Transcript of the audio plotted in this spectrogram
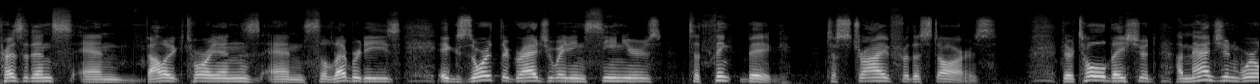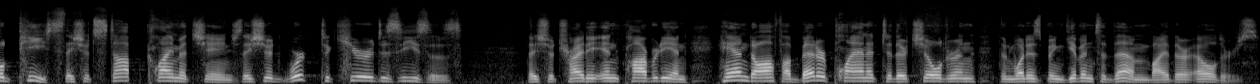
presidents and valedictorians and celebrities exhort the graduating seniors to think big, to strive for the stars. They're told they should imagine world peace, they should stop climate change, they should work to cure diseases, they should try to end poverty and hand off a better planet to their children than what has been given to them by their elders.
